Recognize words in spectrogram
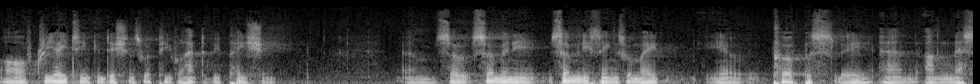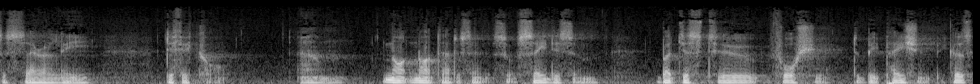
of creating conditions where people had to be patient. Um, so so many so many things were made, you know, purposely and unnecessarily difficult. Um, not not out of sort of sadism, but just to force you to be patient because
